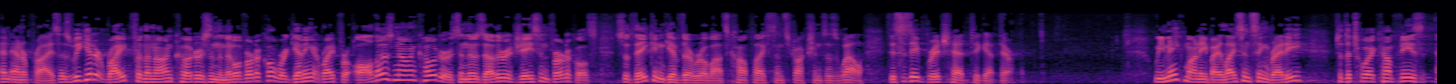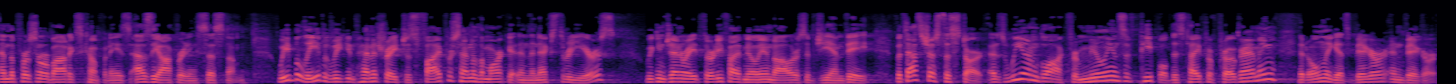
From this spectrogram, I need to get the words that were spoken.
enterprise. As we get it right for the non-coders in the middle vertical, we're getting it right for all those non-coders in those other adjacent verticals so they can give their robots complex instructions as well. This is a bridgehead to get there. We make money by licensing Ready to the toy companies and the personal robotics companies as the operating system. We believe if we can penetrate just 5% of the market in the next three years, we can generate $35 million of GMV. But that's just the start. As we unblock for millions of people this type of programming, it only gets bigger and bigger.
